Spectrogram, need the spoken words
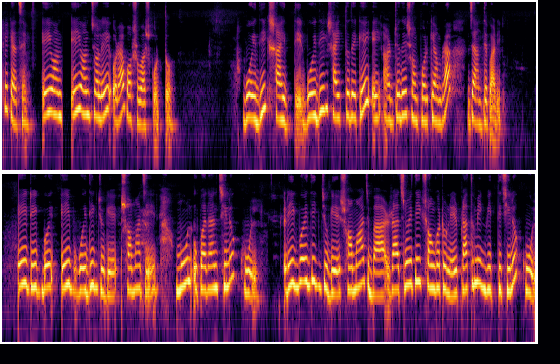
ঠিক আছে? এই এই অঞ্চলেই ওরা বসবাস করতো। বৈদিক সাহিত্যের, বৈদিক সাহিত্য থেকে এই আর্যদের সম্পর্কে আমরা জানতে পারি। এই ঋগ এই বৈদিক যুগে সমাজের মূল উপাদান ছিল কুল। ঋগ বৈদিক যুগে সমাজ বা রাজনৈতিক সংগঠনের প্রাথমিক ভিত্তি ছিল কুল।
